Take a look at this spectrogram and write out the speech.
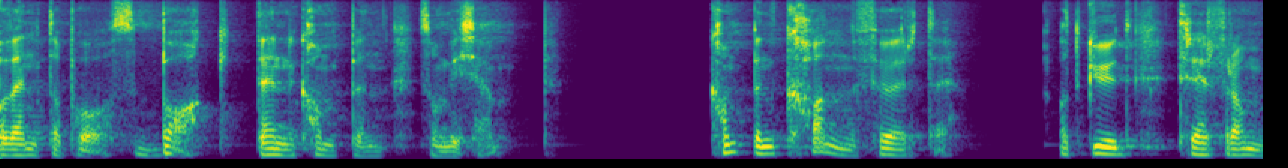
og venter på oss bak den kampen som vi kjemper. Kampen kan føre til at Gud trer fram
